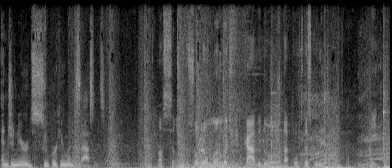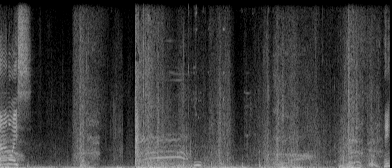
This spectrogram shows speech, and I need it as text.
engineered superhuman assassins. Nossa, um sobre-humano modificado do, da Corte das Corujas. Eita, nós! Hein?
